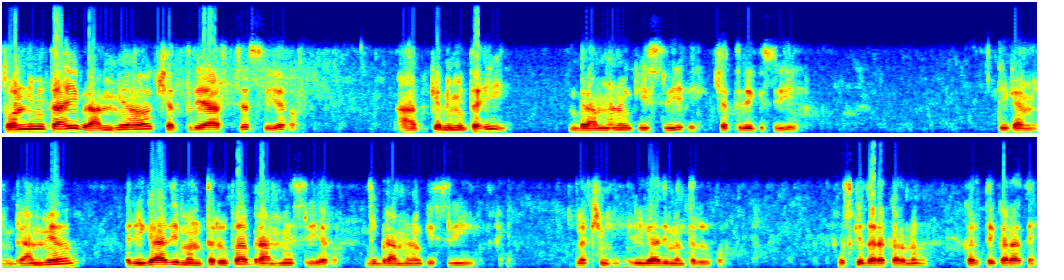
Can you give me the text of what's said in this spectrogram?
तनिमित्ता ही ब्राह्म्य क्षत्रियाश्च श्रिय। आपके निमित्त ही ब्राह्मण की स्त्री है, क्षत्रिय की स्त्री है। टीका में ब्राह्म्य ऋगादि मंत्र रूपा ब्राह्म्य श्री ये ब्राह्मणों की स्त्री लक्ष्मी ऋगादि मंत्र रूप उसके द्वारा कर्म करते कराते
